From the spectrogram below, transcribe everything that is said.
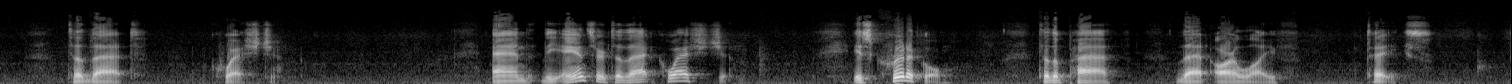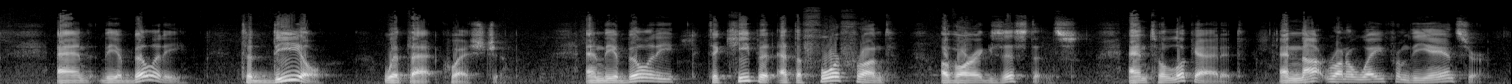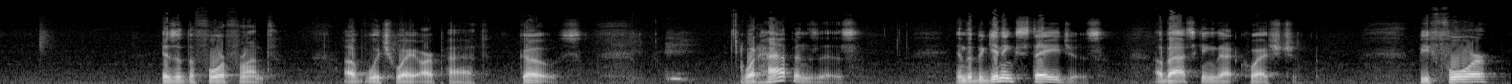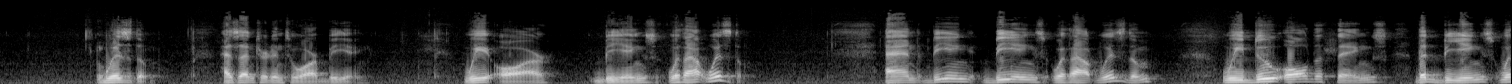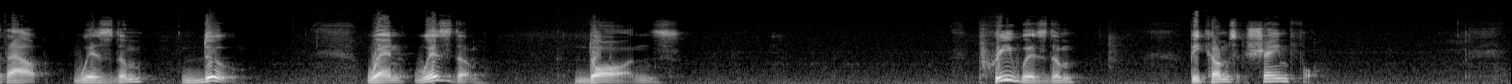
to that question. And the answer to that question is critical to the path that our life takes. And the ability to deal with that question and the ability to keep it at the forefront of our existence and to look at it and not run away from the answer is at the forefront of which way our path goes. What happens is, in the beginning stages of asking that question, before wisdom has entered into our being. We are beings without wisdom. And being beings without wisdom, we do all the things that beings without wisdom do. When wisdom dawns, pre wisdom becomes shameful.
